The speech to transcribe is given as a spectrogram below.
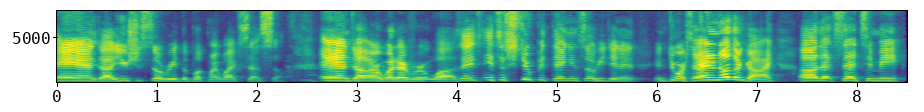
And uh, you should still read the book. My wife says so, and uh, or whatever it was. It's, it's a stupid thing, and so he didn't endorse it. I had another guy uh, that said to me,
